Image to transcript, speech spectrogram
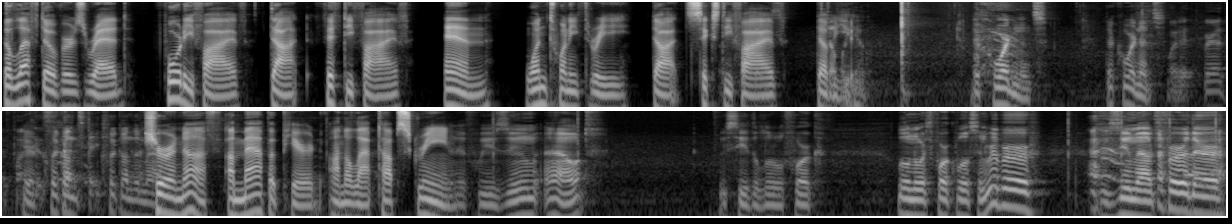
The leftovers read 45.55 N 123.65 W. The coordinates. The coordinates. What it, where the fuck Here, is click on taking? click on the map. Sure enough, a map appeared on the laptop screen. And screen. if we zoom out, we see the little fork, little North Fork Wilson River. We zoom out further,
